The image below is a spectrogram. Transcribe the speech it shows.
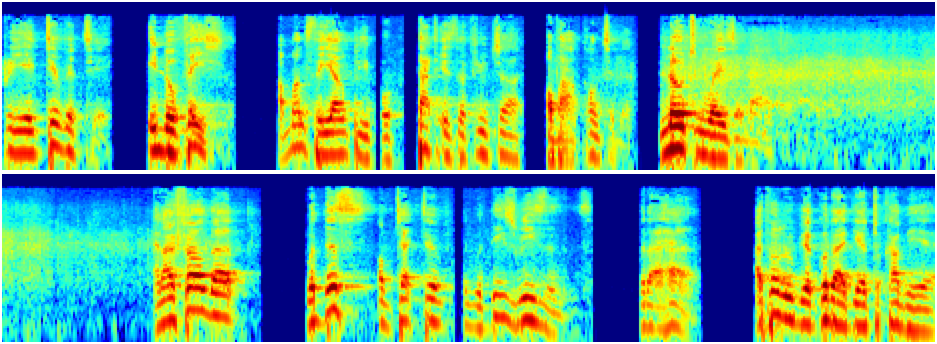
creativity, innovation amongst the young people, that is the future of our continent. No two ways about it. And I felt that with this objective and with these reasons that I have, I thought it would be a good idea to come here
